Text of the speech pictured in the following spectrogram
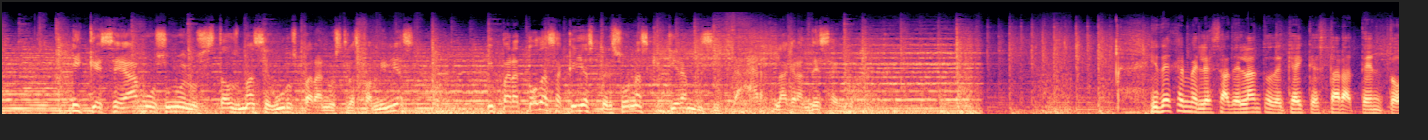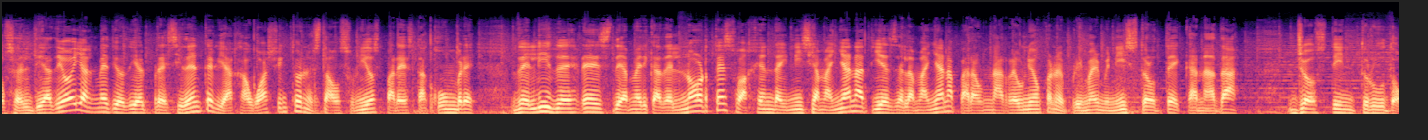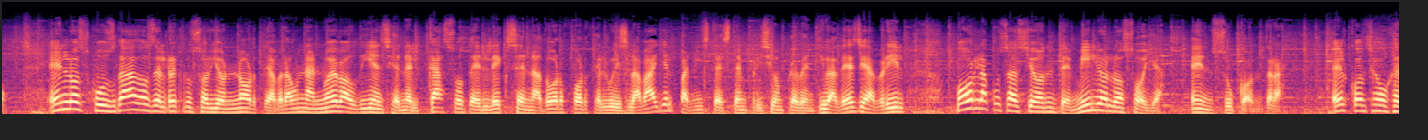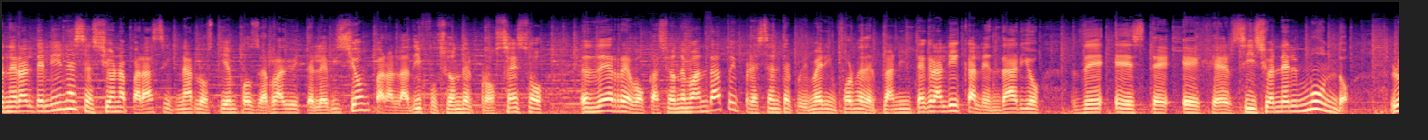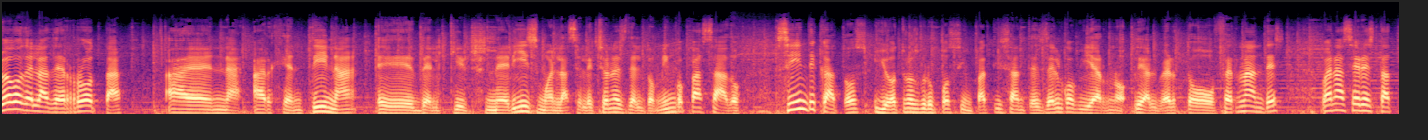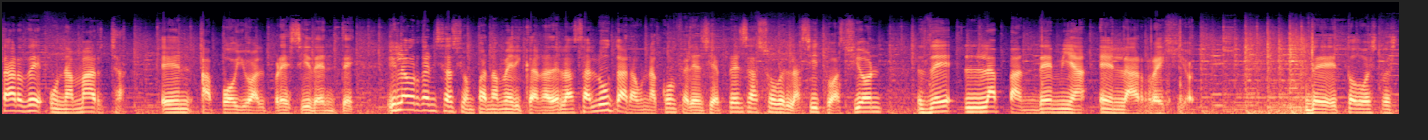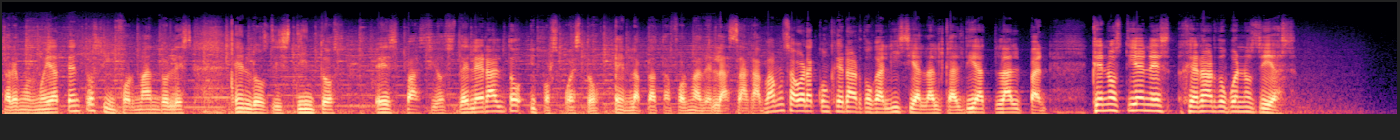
y que seamos uno de los estados más seguros para nuestras familias y para todas aquellas personas que quieran visitar la grandeza de Oaxaca. Y déjenme les adelanto de que hay que estar atentos el día de hoy. Al mediodía el presidente viaja a Washington, Estados Unidos, para esta cumbre de líderes de América del Norte. Su agenda inicia mañana, 10 de la mañana, para una reunión con el primer ministro de Canadá, Justin Trudeau. En los juzgados del reclusorio norte habrá una nueva audiencia en el caso del ex senador Jorge Luis Lavalle. El panista está en prisión preventiva desde abril por la acusación de Emilio Lozoya en su contra. El Consejo General del INE sesiona para asignar los tiempos de radio y televisión para la difusión del proceso de revocación de mandato y presenta el primer informe del plan integral y calendario de este ejercicio en el mundo. Luego de la derrota en Argentina eh, del kirchnerismo en las elecciones del domingo pasado, sindicatos y otros grupos simpatizantes del gobierno de Alberto Fernández van a hacer esta tarde una marcha en apoyo al presidente. Y la Organización Panamericana de la Salud dará una conferencia de prensa sobre la situación de la pandemia en la región. De todo esto estaremos muy atentos, informándoles en los distintos espacios del Heraldo y por supuesto en la plataforma de la saga. Vamos ahora con Gerardo Galicia, la alcaldía Tlalpan. ¿Qué nos tienes, Gerardo? Buenos días.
